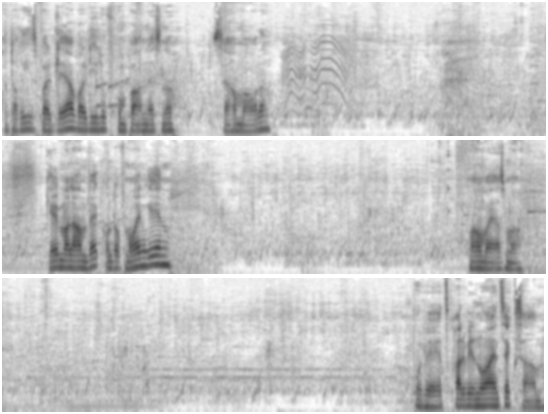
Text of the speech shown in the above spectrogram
Batterie ist bald leer, weil die Luftpumpe an ist, ne? Ist der Hammer, oder? Gelben Alarm weg und auf 9 gehen. Machen wir erstmal. Obwohl wir jetzt gerade wieder nur 1,6 haben.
